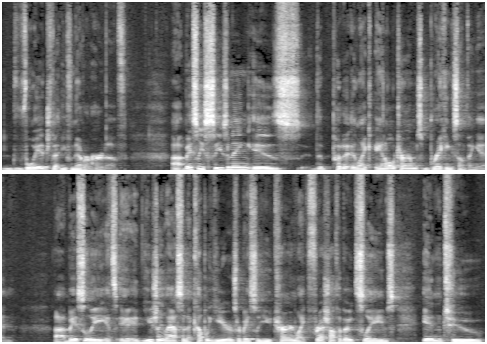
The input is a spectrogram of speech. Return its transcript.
voyage that you've never heard of. Uh, basically, seasoning is to put it in like animal terms, breaking something in. Uh, basically, it's it usually lasted a couple years, where basically you turn like fresh off the boat slaves into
